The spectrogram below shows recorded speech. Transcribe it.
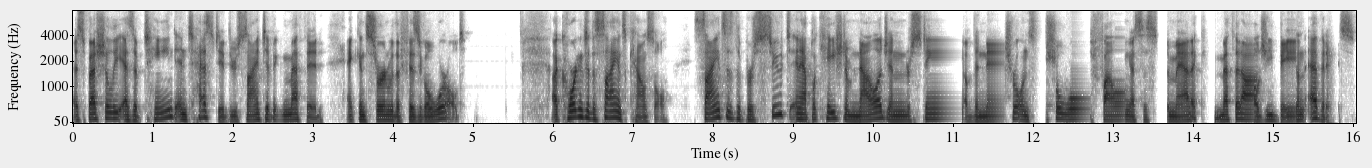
especially as obtained and tested through scientific method and concerned with the physical world. According to the Science Council, science is the pursuit and application of knowledge and understanding of the natural and social world following a systematic methodology based on evidence.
